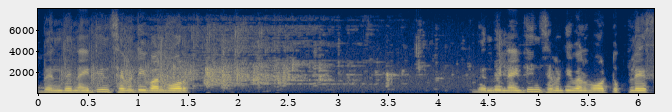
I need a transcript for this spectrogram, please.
When the 1971 war, when the 1971 war took place,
